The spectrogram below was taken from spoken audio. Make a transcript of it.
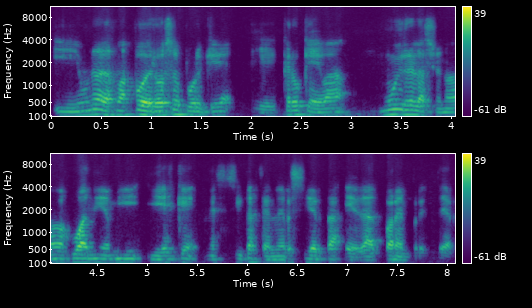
y uno de los más poderosos porque eh, creo que va muy relacionado a Juan y a mí y es que necesitas tener cierta edad para emprender.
